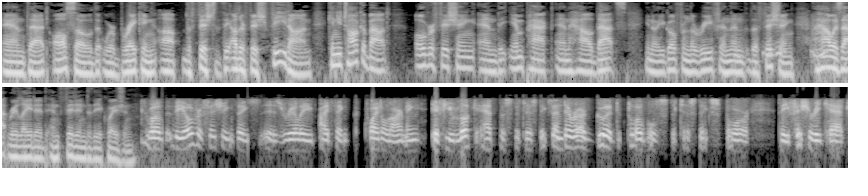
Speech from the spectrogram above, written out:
and that also that we're breaking up the fish that the other fish feed on. Can you talk about overfishing and the impact and how that's you know you go from the reef and then the fishing how is that related and fit into the equation well the overfishing thing is really i think quite alarming if you look at the statistics and there are good global statistics for the fishery catch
